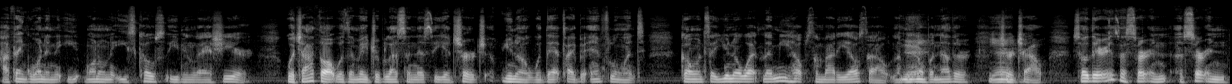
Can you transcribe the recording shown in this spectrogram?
I think one in the one on the East Coast even last year, which I thought was a major blessing to see a church, you know, with that type of influence go and say, you know what, let me help somebody else out, let me help another Yeah. church out. So there is a certain a certain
